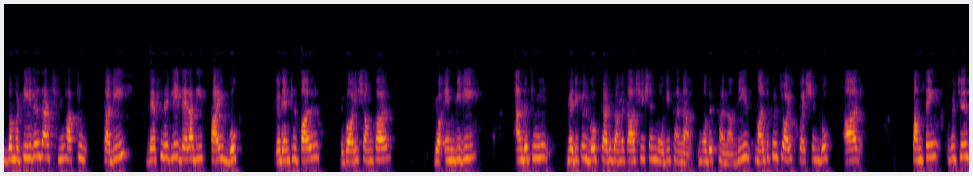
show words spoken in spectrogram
the material that you have to study, definitely there are these five books, your Dental Pulse, the Gauri Shankar, your NBD, and the two medical books that is Amit Ashish and Modi Khanna, Mudit Khanna. These multiple choice question books are something which is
